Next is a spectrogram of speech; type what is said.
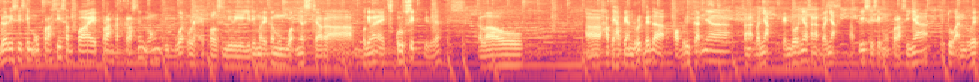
dari sistem operasi sampai perangkat kerasnya memang dibuat oleh Apple sendiri. Jadi mereka membuatnya secara bagaimana eksklusif gitu ya. Kalau uh, HP-HP Android beda, pabrikannya sangat banyak, vendornya sangat banyak, tapi sistem operasinya itu Android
